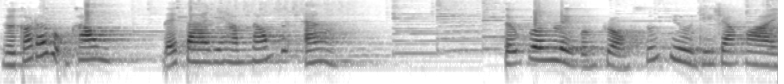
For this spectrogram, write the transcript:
Người có đói bụng không? Để ta đi hâm nóng thức ăn Tử vân liền bận rộn xuống giường đi ra ngoài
